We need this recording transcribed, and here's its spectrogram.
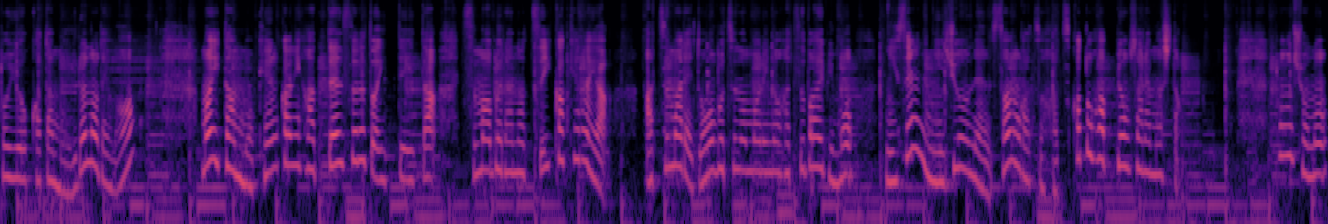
という方もいるのでは？マイタンも喧嘩に発展すると言っていたスマブラの追加キャラや集まれ動物の森の発売日も2020年3月20日と発表されました。当初の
